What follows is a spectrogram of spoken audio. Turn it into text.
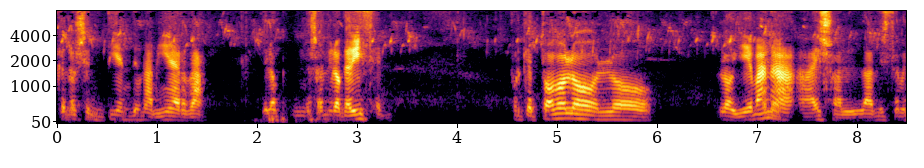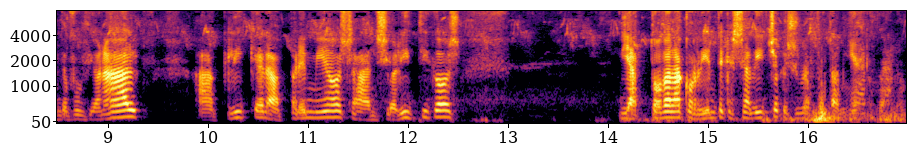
que no se entiende una mierda, de lo, no sé ni lo que dicen. Porque todo lo, lo, lo llevan a, eso, al adiestramiento funcional, a clicker, a premios, a ansiolíticos y a toda la corriente que se ha dicho que es una puta mierda, ¿no?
